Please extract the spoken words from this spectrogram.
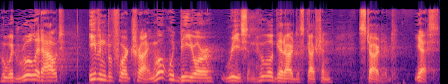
who would rule it out even before trying. What would be your reason? Who will get our discussion started? Yes.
